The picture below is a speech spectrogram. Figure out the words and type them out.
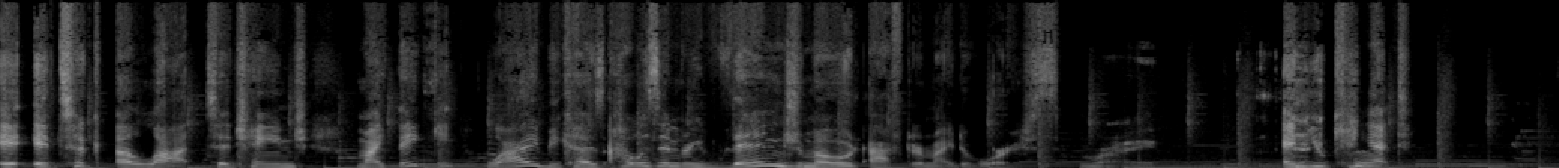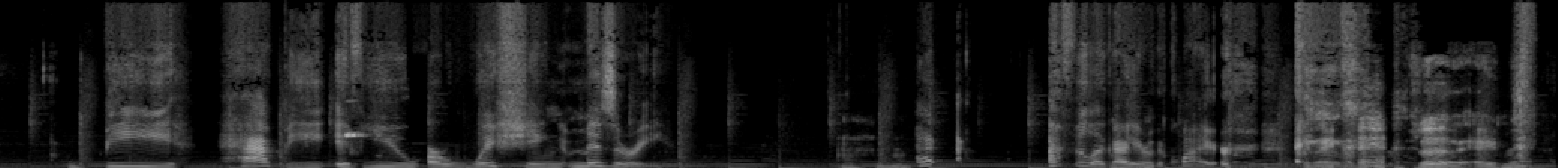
it, it took a lot to change my thinking. Why? Because I was in revenge mode after my divorce. Right. And you can't be happy if you are wishing misery. Mhm. I feel like I hear the choir. Amen. Good. Amen.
